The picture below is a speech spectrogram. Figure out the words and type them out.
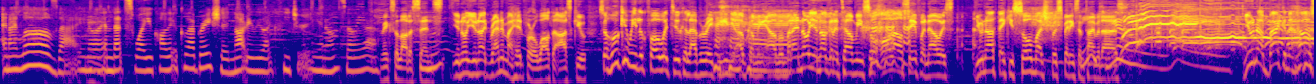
and I love that, you know, Mm. and that's why you call it a collaboration, not really like featuring, you know. So yeah. Makes a lot of sense. You know, you know, it ran in my head for a while to ask you, so who can we look forward to collaborating in your upcoming album? But I know you're not going to tell me, so all I'll say for now is, Yuna, thank you so much for spending some time with us. Yuna back in the house,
